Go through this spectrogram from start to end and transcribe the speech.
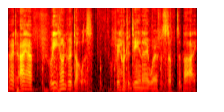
Alright, I have $300. Or 300 DNA worth of stuff to buy.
